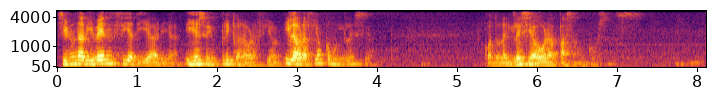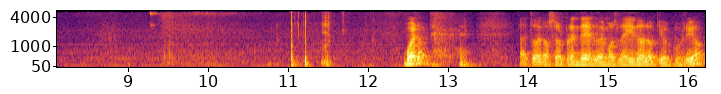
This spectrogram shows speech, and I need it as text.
sino una vivencia diaria. Y eso implica la oración. Y la oración como iglesia. Cuando la iglesia ora pasan cosas. Bueno, A todos nos sorprende, lo hemos leído, lo que ocurrió,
